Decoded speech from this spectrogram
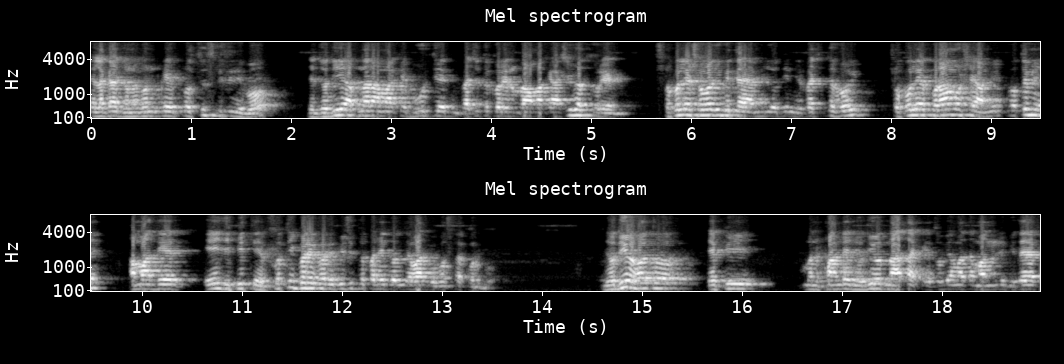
এলাকার জনগণকে প্রতিশ্রুতি দিব যে যদি আপনারা আমাকে ভোট দিয়ে নির্বাচিত করেন বা আমাকে আশীর্বাদ করেন, সকলের সহযোগিতায় আমি যদি নির্বাচিত হই সকলের পরামর্শে আমি প্রথমে আমাদের এই জিপিতে প্রতি ঘরে ঘরে বিশুদ্ধ পানি জল দেওয়ার ব্যবস্থা করব। যদিও হয়তো এপি মানে ফান্ডে যদিও না থাকে, তবে আমাদের মাননীয় বিধায়ক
